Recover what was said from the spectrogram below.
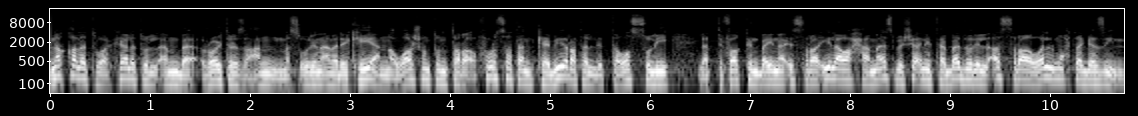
نقلت وكالة الأنباء رويترز عن مسؤول أمريكي أن واشنطن ترى فرصة كبيرة للتوصل إلى اتفاق بين إسرائيل وحماس بشأن تبادل الأسرى والمحتجزين.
